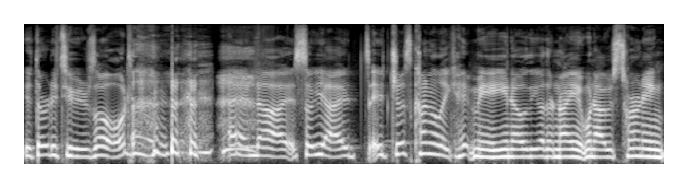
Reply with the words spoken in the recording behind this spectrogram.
you're 32 years old. And uh so yeah it, it just kind of like hit me you know the other night when i was turning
